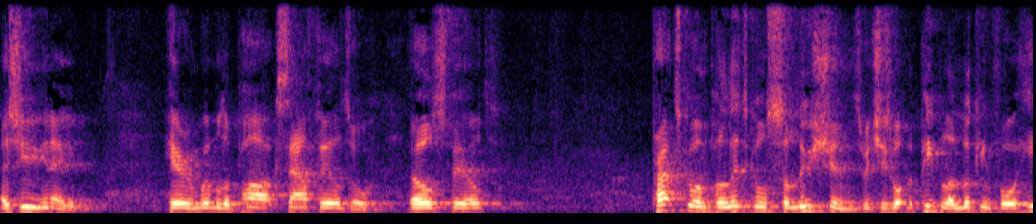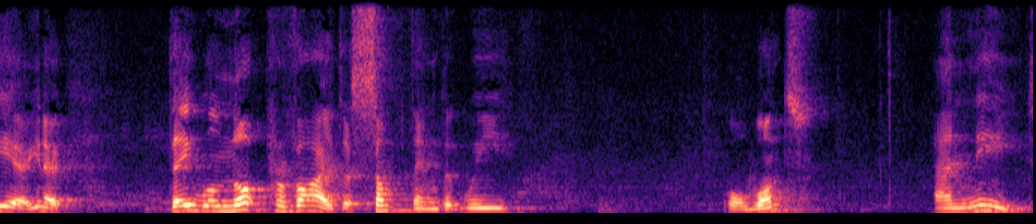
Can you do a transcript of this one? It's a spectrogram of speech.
As you, you know, here in Wimbledon Park, Southfields, or Earlsfield, practical and political solutions, which is what the people are looking for here, you know, they will not provide us something that we all want and need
